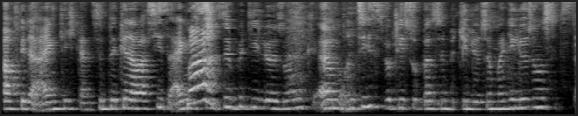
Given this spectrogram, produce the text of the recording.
Auch wieder eigentlich ganz simpel. Genau, sie ist eigentlich Ah. ganz simpel die Lösung. Ähm, Und sie ist wirklich super simpel die Lösung, weil die Lösung sitzt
